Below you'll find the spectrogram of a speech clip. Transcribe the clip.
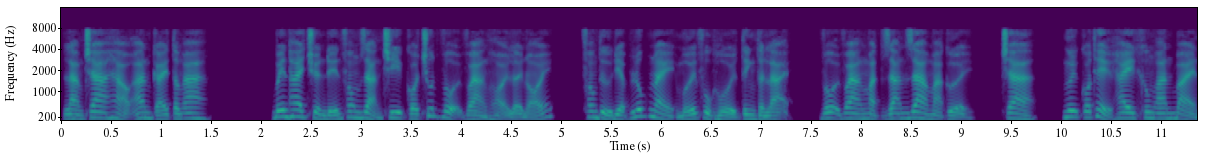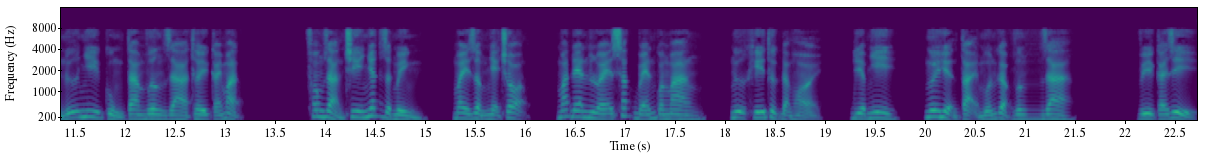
làm cha hảo an cái tâm A. Bên hai truyền đến phong giản chi có chút vội vàng hỏi lời nói, phong tử điệp lúc này mới phục hồi tinh thần lại, vội vàng mặt giãn ra mà cười, cha, ngươi có thể hay không an bài nữ nhi cùng tam vương ra thấy cái mặt. Phong giản chi nhất giật mình, mày rậm nhẹ trọn, mắt đen lóe sắc bén quan mang, ngự khí thực đạm hỏi, Điệp nhi, ngươi hiện tại muốn gặp vương ra. Vì cái gì?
